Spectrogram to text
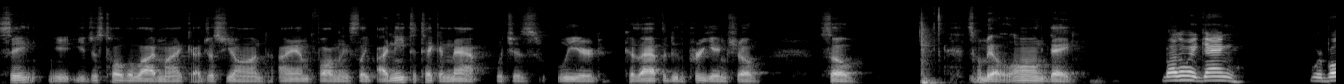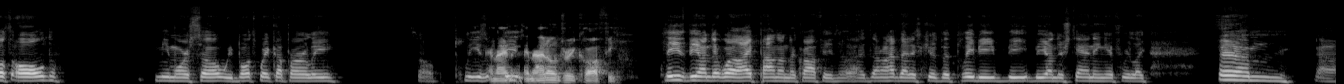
See, you, you just told a lie, Mike. I just yawned. I am falling asleep. I need to take a nap, which is weird because I have to do the pregame show. So it's gonna be a long day. By the way, gang, we're both old. Me more so. We both wake up early. So please, And I and I don't drink coffee. please be under. Well, I pound on the coffee. so I don't have that excuse, but please be be be understanding if we're like, um, uh,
